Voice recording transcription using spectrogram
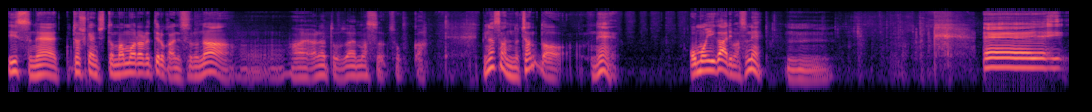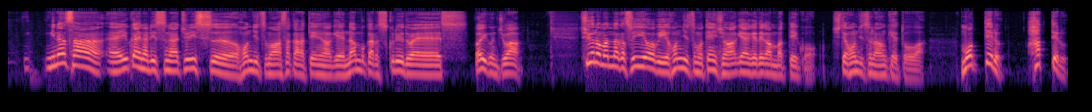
いいっすね。確かにちょっと守られてる感じするな、うん、はいありがとうございます。そっか。皆さんのちゃんとね思いがありますね。うん。えー、皆さん、えー、愉快なリスナーチュリス本日も朝から点上げ南部からスクリュードです。はいこんにちは。週の真ん中水曜日本日もテンション上げ上げで頑張っていこう。して本日のアンケートは持ってる張ってる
